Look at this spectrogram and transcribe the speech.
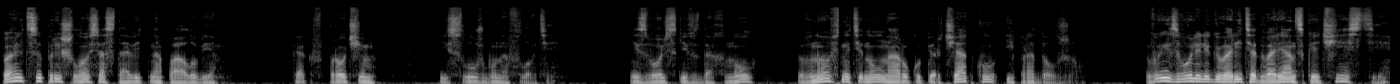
Пальцы пришлось оставить на палубе, как, впрочем, и службу на флоте. Извольский вздохнул, вновь натянул на руку перчатку и продолжил. Вы изволили говорить о дворянской чести,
